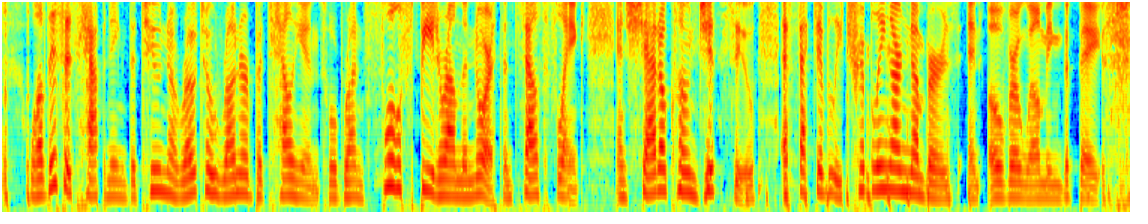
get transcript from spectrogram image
While this is happening, the two Naruto runner battalions will run full speed around the north and south flank and shadow clone jutsu effectively tripling our numbers and overwhelming the base.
